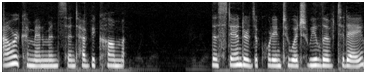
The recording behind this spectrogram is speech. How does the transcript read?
our commandments and have become the standards according to which we live today,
